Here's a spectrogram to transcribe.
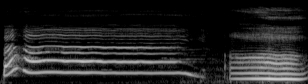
Bye! Ah.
